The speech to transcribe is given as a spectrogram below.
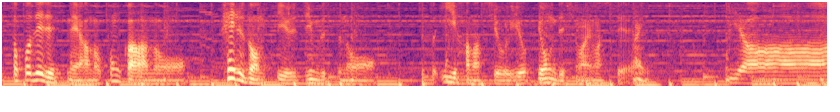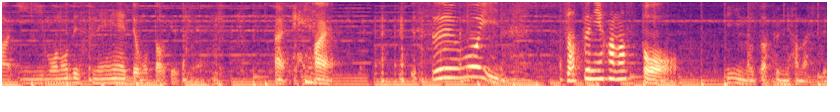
そこでですねあの今回あのフェルドンっていう人物のといい話をよ読んでしまいまして、はい。いやーいいものですねって思ったわけですね。はい。はい。ですごい雑に話すと。いいの雑に話して。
